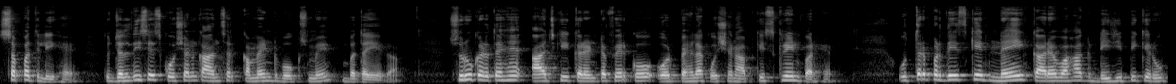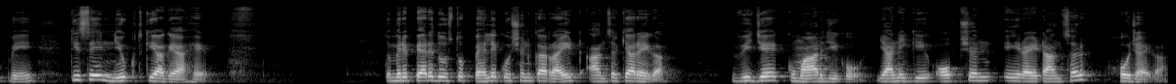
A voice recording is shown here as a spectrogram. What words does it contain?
शपथ ली है? तो जल्दी से इस क्वेश्चन का आंसर कमेंट बॉक्स में बताइएगा। शुरू करते हैं आज की करंट अफेयर को, और पहला क्वेश्चन आपकी स्क्रीन पर है। उत्तर प्रदेश के नए कार्यवाहक डीजीपी के रूप में किसे नियुक्त किया गया है? तो मेरे प्यारे दोस्तों, पहले क्वेश्चन का राइट आंसर क्या रहेगा? विजय कुमार जी को, यानी कि ऑप्शन ए राइट आंसर हो जाएगा।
